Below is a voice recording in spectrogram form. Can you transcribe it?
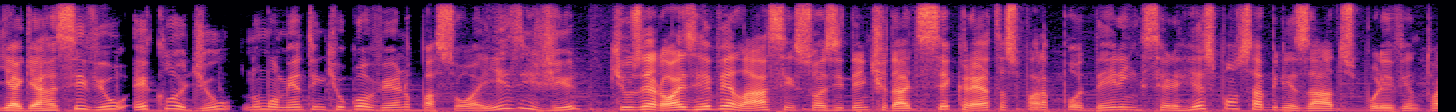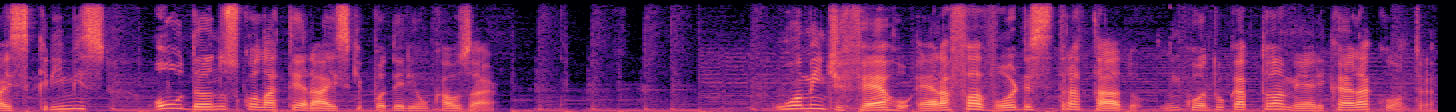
E a Guerra Civil eclodiu no momento em que o governo passou a exigir que os heróis revelassem suas identidades secretas para poderem ser responsabilizados por eventuais crimes ou danos colaterais que poderiam causar. O Homem de Ferro era a favor desse tratado, enquanto o Capitão América era contra.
